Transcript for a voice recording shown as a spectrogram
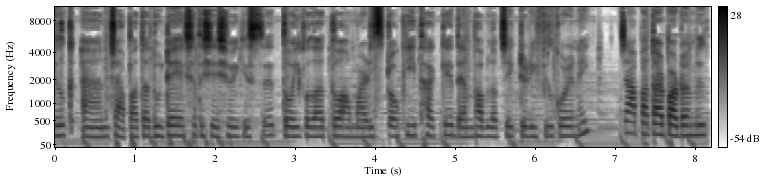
মিল্ক অ্যান্ড চা পাতা দুইটাই একসাথে শেষ হয়ে গেছে, তো এইগুলা তো আমার স্টকই থাকে। দেন ভাবলাম যে একটু রিফিল করে নেই। চা পাতা আর পাউডার মিল্ক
